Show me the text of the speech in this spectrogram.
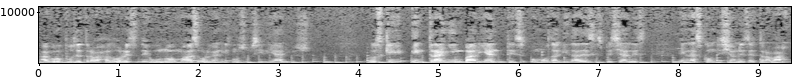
a grupos de trabajadores de uno o más organismos subsidiarios, los que entrañen variantes o modalidades especiales en las condiciones de trabajo,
